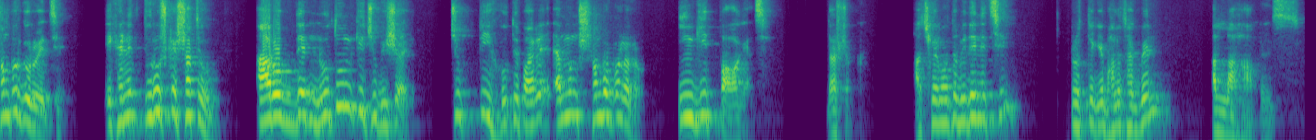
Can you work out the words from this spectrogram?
সম্পর্ক রয়েছে, এখানে তুরস্কের সাথেও আরবদের নতুন কিছু বিষয় চুক্তি হতে পারে এমন সম্ভাবনারও ইঙ্গিত পাওয়া গেছে। দর্শক, আজকের মতো বিদায় নিচ্ছি। প্রত্যেকে ভালো থাকবেন। আল্লাহ হাফেজ।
